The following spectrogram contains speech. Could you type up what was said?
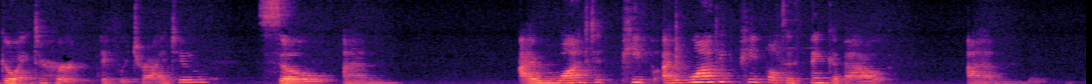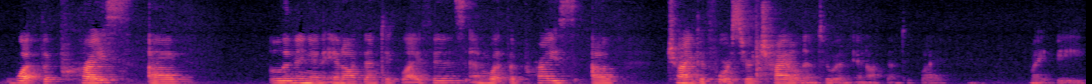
going to hurt if we try to. So um, I wanted people I wanted people to think about um, what the price of living an inauthentic life is and what the price of trying to force your child into an inauthentic life might be.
